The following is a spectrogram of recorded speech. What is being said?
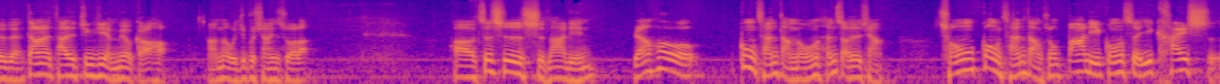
对不对？当然他的经济也没有搞好啊，那我就不详细说了。好，这是史达林，然后共产党呢，我们很早就讲。从共产党从巴黎公社一开始，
